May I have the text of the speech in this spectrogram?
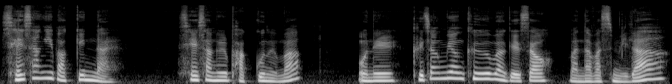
세상이 바뀐 날 세상을 바꾼 음악. 오늘 그 장면 그 음악에서 만나봤습니다.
